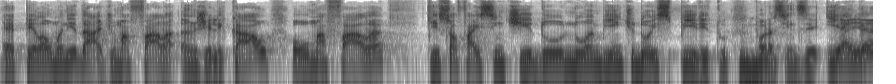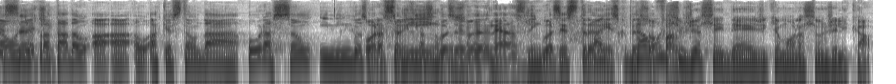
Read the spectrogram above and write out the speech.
é, pela humanidade, uma fala angelical ou uma fala que só faz sentido no ambiente do espírito, por assim dizer. E, E, é aí é onde é interessante- tratada a, a, a questão da oração em línguas. Oração em línguas, né? As línguas estranhas Mas que o da pessoal onde fala. surgiu essa ideia de que é uma oração angelical?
